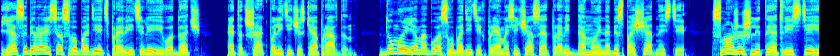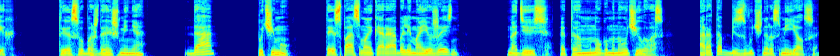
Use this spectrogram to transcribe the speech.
«Я собираюсь освободить правителя и его дочь. Этот шаг политически оправдан. Думаю, я могу освободить их прямо сейчас и отправить домой на беспощадности. Сможешь ли ты отвезти их?» «Ты освобождаешь меня?» «Да». «Почему?» «Ты спас мой корабль и мою жизнь». «Надеюсь, это многому научило вас». Аратап беззвучно рассмеялся.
